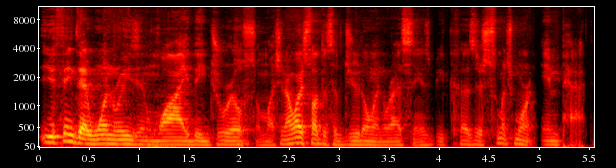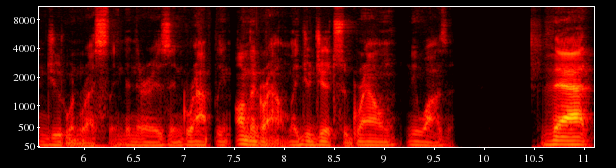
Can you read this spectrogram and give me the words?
You think that one reason why they drill so much, and I always thought this of judo and wrestling, is because there's so much more impact in judo and wrestling than there is in grappling on the ground, like jujitsu, ground, niwaza. That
